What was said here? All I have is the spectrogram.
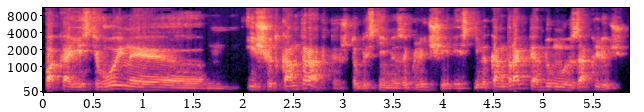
пока есть войны, э, ищут контракты, чтобы с ними заключили. И с ними контракты, я думаю, заключат.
